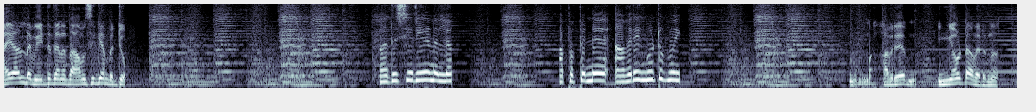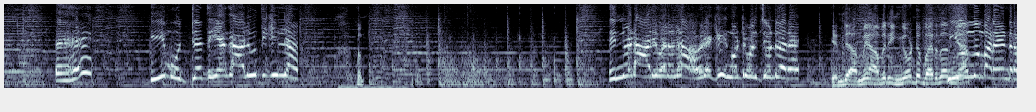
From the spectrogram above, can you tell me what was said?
അയാളുടെ വീട്ടിൽ തന്നെ താമസിക്കാൻ പറ്റും. അത് ശരിയാണല്ലോ. അപ്പൊ പിന്നെ അവരെങ്ങോട്ട് പോയി? അവർ ഇങ്ങോട്ടാ വരുന്നത്. ഈ മുറ്റത്ത് ഞാൻ കാലുകുത്തിക്കില്ല നിന്നോട് ആര് പറഞ്ഞ അവരൊക്കെ ഇങ്ങോട്ട് വിളിച്ചോണ്ട് വരാൻ. എന്റെ അമ്മ അവരിങ്ങോട്ട് വരുന്നത് ഒന്നും പറയണ്ട.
